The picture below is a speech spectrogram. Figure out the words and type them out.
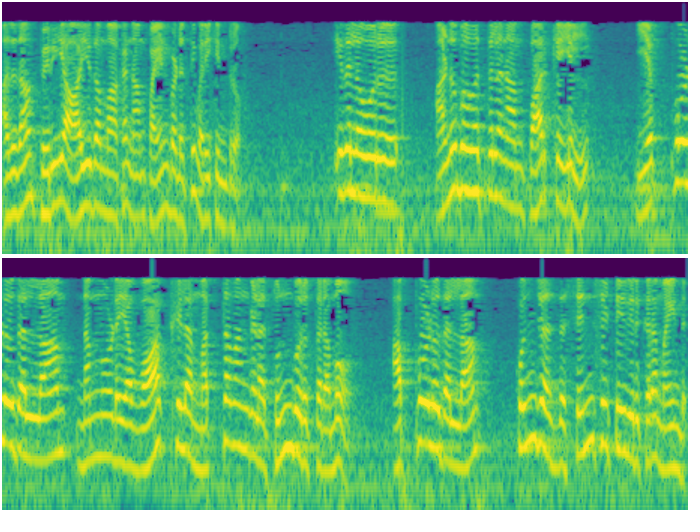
அதுதான் பெரிய ஆயுதமாக நாம் பயன்படுத்தி வருகின்றோம். இதுல ஒரு அனுபவத்துல நாம் பார்க்கையில் எப்பொழுதெல்லாம் நம்முடைய வாக்குல மத்தவங்களை துன்புறுத்துறமோ அப்பொழுதெல்லாம் கொஞ்சம் இந்த சென்சிட்டிவ் இருக்கிற மைண்ட்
